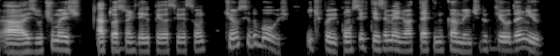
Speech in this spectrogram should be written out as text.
as últimas atuações dele pela seleção tinham sido boas. E, tipo, ele com certeza é melhor tecnicamente do que o Danilo.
